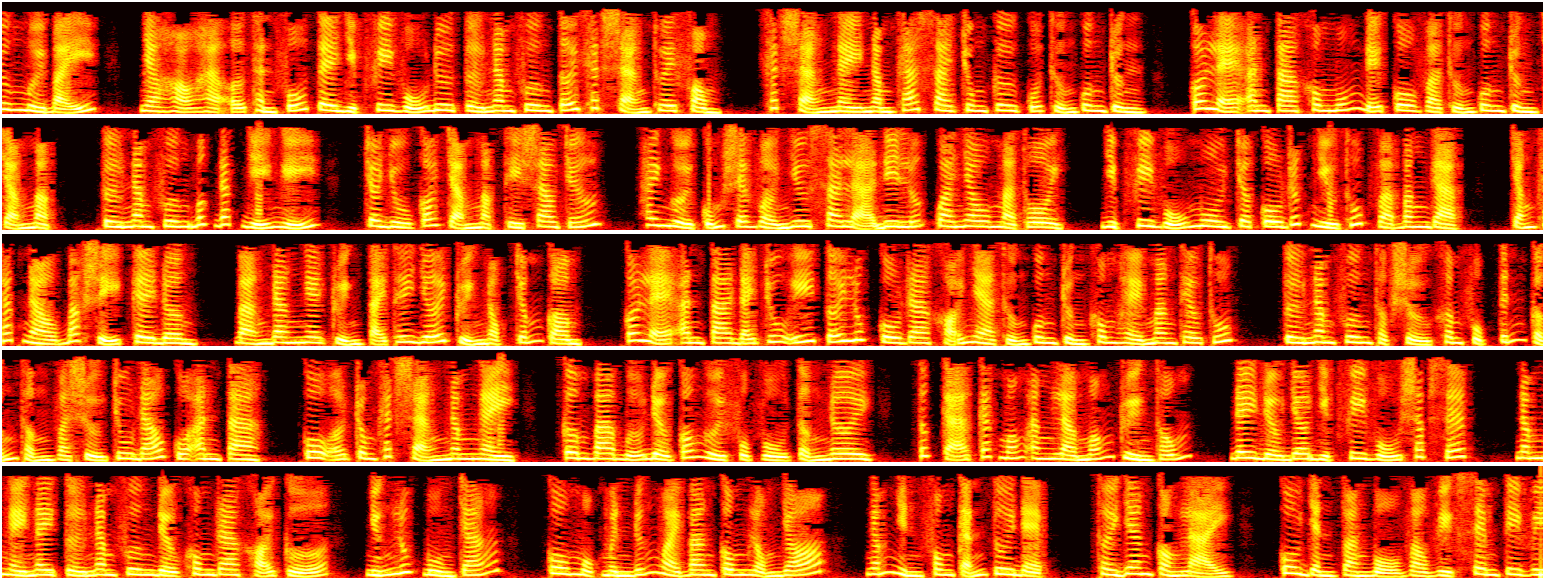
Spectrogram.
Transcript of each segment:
chương 17, nhà họ Hạ ở thành phố Tê Diệp Phi Vũ đưa từ Nam Phương tới khách sạn thuê phòng, khách sạn này nằm khá xa chung cư của Thượng Quân Trừng, có lẽ anh ta không muốn để cô và Thượng Quân Trừng chạm mặt, từ Nam Phương bất đắc dĩ nghĩ, cho dù có chạm mặt thì sao chứ, hai người cũng sẽ vờ như xa lạ đi lướt qua nhau mà thôi, Diệp Phi Vũ mua cho cô rất nhiều thuốc và băng gạc, chẳng khác nào bác sĩ kê đơn, bạn đang nghe truyện tại thế giới truyện đọc.com có lẽ anh ta đã chú ý tới lúc cô ra khỏi nhà thượng quân trừng không hề mang theo thuốc, từ Nam Phương thật sự khâm phục tính cẩn thận và sự chu đáo của anh ta, cô ở trong khách sạn 5 ngày, cơm ba bữa đều có người phục vụ tận nơi, tất cả các món ăn là món truyền thống, đây đều do Diệp Phi Vũ sắp xếp, năm ngày nay từ Nam Phương đều không ra khỏi cửa, những lúc buồn chán, cô một mình đứng ngoài ban công lộng gió, ngắm nhìn phong cảnh tươi đẹp, thời gian còn lại cô dành toàn bộ vào việc xem TV,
